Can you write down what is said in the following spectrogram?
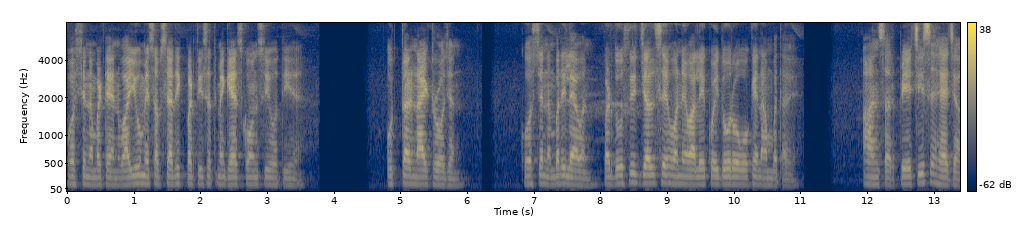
क्वेश्चन नंबर टेन, वायु में सबसे अधिक प्रतिशत में गैस कौन सी होती है? उत्तर, नाइट्रोजन। क्वेश्चन नंबर इलेवन, प्रदूषित जल से होने वाले कोई दो रोगों के नाम बताएँ? आंसर पेचिस हैजा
